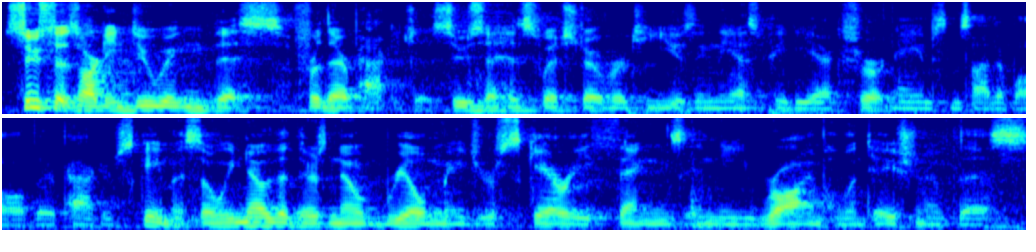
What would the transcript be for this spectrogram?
SUSE is already doing this for their packages. SUSE has switched over to using the SPDX short names inside of all of their package schema. So we know that there's no real major scary things in the raw implementation of this.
